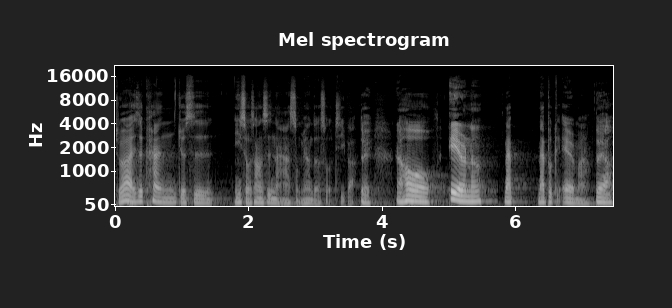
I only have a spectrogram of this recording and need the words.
主要还是看就是你手上是拿什么样的手机吧。对然后 Air 呢？MacBook Air 吗？对啊，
